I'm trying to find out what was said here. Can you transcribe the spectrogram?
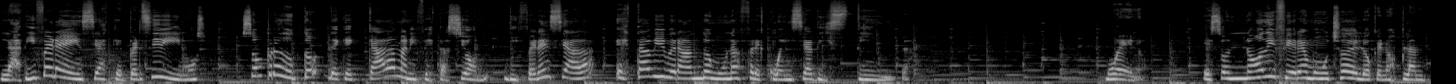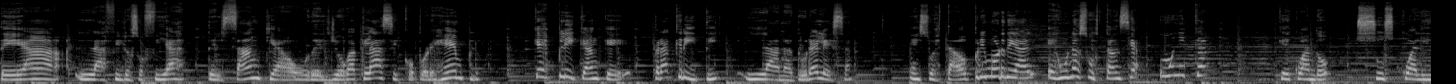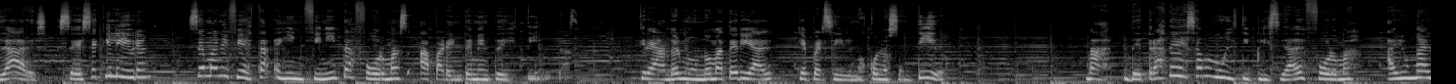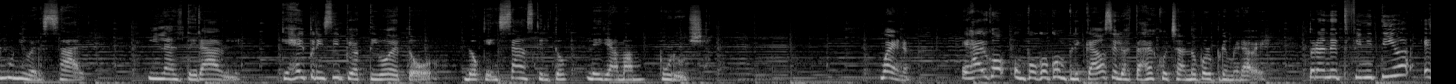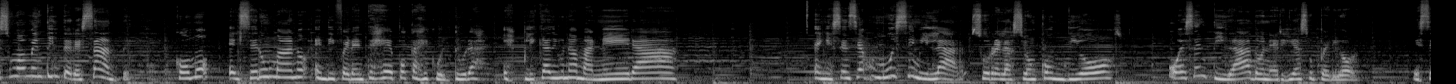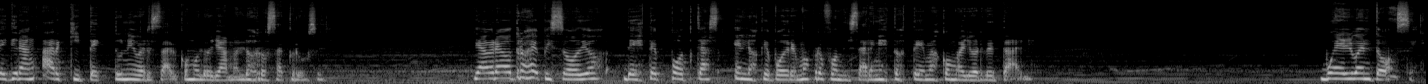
Las diferencias que percibimos son producto de que cada manifestación diferenciada está vibrando en una frecuencia distinta. Bueno, eso no difiere mucho de lo que nos plantea la filosofía del Sankhya o del yoga clásico, por ejemplo, que explican que Prakriti, la naturaleza, en su estado primordial es una sustancia única que cuando sus cualidades se desequilibran, se manifiesta en infinitas formas aparentemente distintas, creando el mundo material que percibimos con los sentidos. Más, detrás de esa multiplicidad de formas hay un alma universal, inalterable, que es el principio activo de todo, lo que en sánscrito le llaman Purusha. Bueno, es algo un poco complicado si lo estás escuchando por primera vez, pero en definitiva es sumamente interesante cómo el ser humano en diferentes épocas y culturas explica de una manera, en esencia, muy similar su relación con Dios o esa entidad o energía superior, ese gran arquitecto universal, como lo llaman los Rosacruces. Ya habrá otros episodios de este podcast en los que podremos profundizar en estos temas con mayor detalle. Vuelvo entonces.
